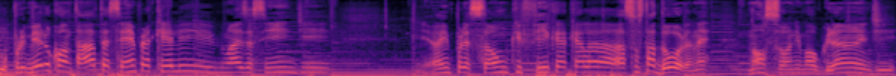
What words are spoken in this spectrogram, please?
O primeiro contato é sempre aquele mais assim de a impressão que fica é aquela assustadora, né? Nossa, um animal grande,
